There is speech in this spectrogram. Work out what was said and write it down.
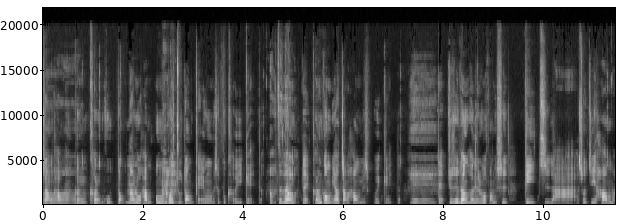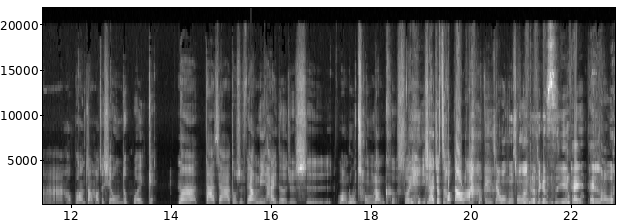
账号跟客人互动。那如果他我们不会主动给，我们是不可以给的哦！真的对，客人跟我们要账号，我们也是不会给的。对，就是任何联络方式、地址啊、手机号码，然后普朗账号这些，我们都不会给。那大家都是非常厉害的，就是网络冲浪客，所以一下就找到了。等一下，网络冲浪客这个词也太 太老了。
